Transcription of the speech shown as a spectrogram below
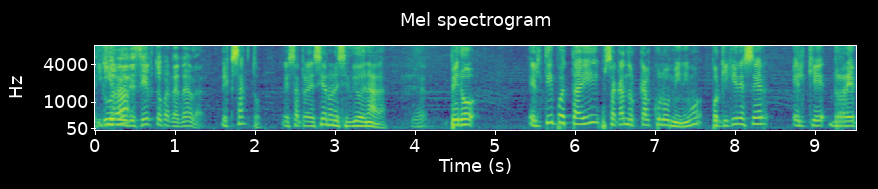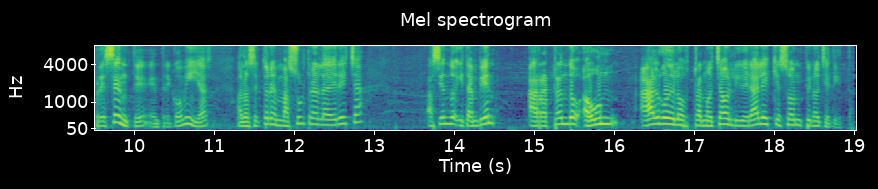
y Estuvo que en va- el desierto para nada. Exacto. Esa travesía no le sirvió de nada. Pero el tipo está ahí sacando el cálculo mínimo porque quiere ser el que represente, entre comillas, a los sectores más ultra de la derecha, haciendo y también arrastrando a, un, a algo de los trasnochados liberales que son pinochetistas.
